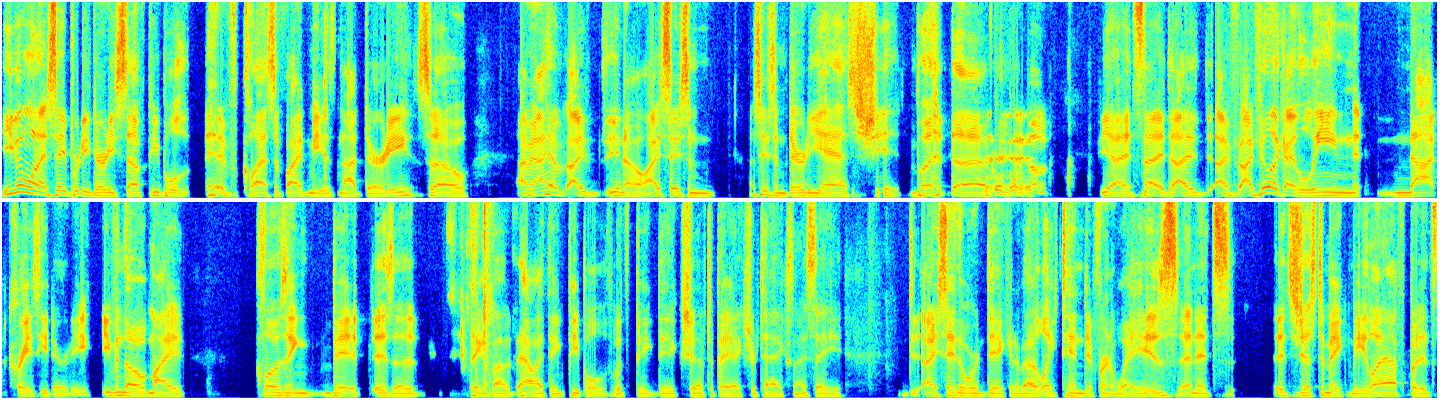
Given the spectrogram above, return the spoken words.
even when I say pretty dirty stuff, people have classified me as not dirty. So I mean I have I you know, I say some I say some dirty ass shit, but uh yeah, it's not. It, I, I I feel like I lean not crazy dirty, even though my closing bit is a thing about how I think people with big dicks should have to pay extra tax, and I say I say the word dick in about like ten different ways, and it's it's just to make me laugh, but it's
